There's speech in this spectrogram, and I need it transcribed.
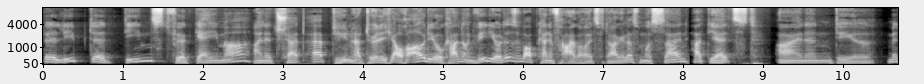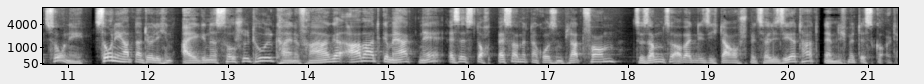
beliebte Dienst für Gamer, eine Chat-App, die natürlich auch Audio kann und Video, das ist überhaupt keine Frage heutzutage, das muss sein, hat jetzt einen Deal mit Sony. Sony hat natürlich ein eigenes Social Tool, keine Frage, aber hat gemerkt, nee, es ist doch besser mit einer großen Plattform zusammenzuarbeiten, die sich darauf spezialisiert hat, nämlich mit Discord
